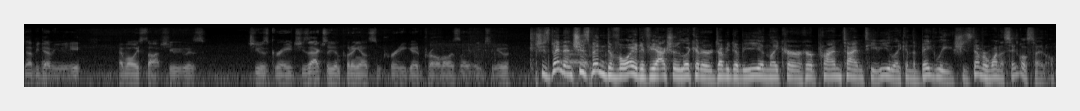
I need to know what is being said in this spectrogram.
WWE. I've always thought she was she was great. She's actually been putting out some pretty good promos lately too. She's been and she's been devoid. If you actually look at her WWE and like her her primetime TV, like in the big league, she's never won a singles title.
